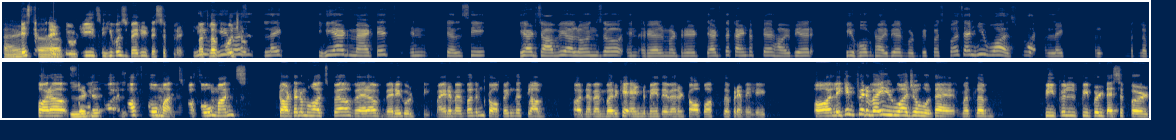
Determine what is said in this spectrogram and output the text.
And, disciplined, uh, dude. He was very disciplined. He, matlab, he was jo... like he had Matic in Chelsea. He had Xabi Alonso in Real Madrid. That's the kind of player Javier. he hoped Javier would be for Spurs, and he was too, like, uh, matlab, for a Little, for, for, four months. For four months, Tottenham Hotspur were a very good team I remember them topping the club और नवंबर के एंड में they were a top of the Premier League और लेकिन फिर वही हुआ जो होता है मतलब people people deciphered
